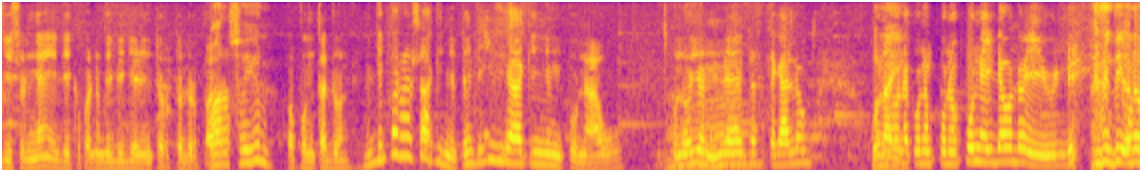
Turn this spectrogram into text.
Gison nga, hindi ko pa nabibigyan ng tortodor pa, para sa yun. papunta doon. Hindi para sa akin yun. Hindi sa akin yung punaw. Puno yun. Hindi sa Tagalog. Punay. Puno na ko ng puno. Punay daw daw eh. Hindi. Hindi ano,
